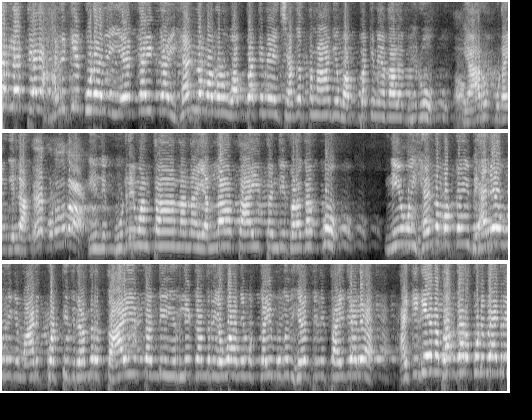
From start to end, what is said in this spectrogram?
ಇರ್ಲಿ ಅಂತೇಳಿ ಹರಕೆ ಕೂಡವಿ ಏಕೈಕ ಹೆಣ್ಣು ಮಗಳು ಒಬ್ಬಕಿನೇ ಜಗತ್ತನಾಗಿ ಒಬ್ಬಕಿನೇ ಅದಾಳ ಬಿರು. ಯಾರು ಕುಡಂಗಿಲ್ಲ. ಇಲ್ಲಿ ಕುಡ್ರಿವಂತ ನನ್ನ ಎಲ್ಲಾ ತಾಯಿ ತಂದಿ ಬೆಳಗಕ್ಕೂ. ನೀವು ಹೆಣ್ಣು ಮಕ್ಕಳಿಗೆ ಬ್ಯಾರೆ ಊರಿಗೆ ಮಾಡಿ ಕೊಟ್ಟಿದ್ರಿ ಅಂದ್ರ ತಾಯಿ ತಂದಿ ಇರ್ಲಿಕ್ಕಂದ್ರ ಯವ್ವ ನಿಮ್ ಕೈ ಮುಗಿದ್ ಹೇಳ್ತೀನಿ ತಾಯಿದ್ಯಾರ ಆಕಿಗೇನ ಬಂಗಾರ ಕುಡಬೇಡ್ರಿ,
